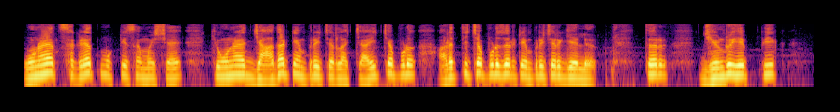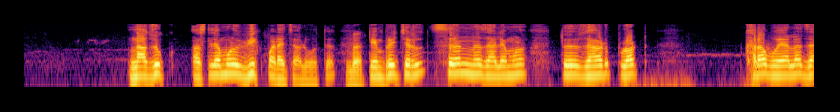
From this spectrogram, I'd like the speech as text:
उन्हाळ्यात सगळ्यात मोठी समस्या आहे की उन्हाळ्यात जादा टेम्परेचरला चाळीसच्या पुढं अडतीसच्या पुढं जर टेम्परेचर गेलं तर झेंडू हे पीक नाजूक असल्यामुळं वीक पडायला चालू. होतं टेम्परेचर सहन न झाल्यामुळं तो झाड प्लॉट खराब व्हायला जा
